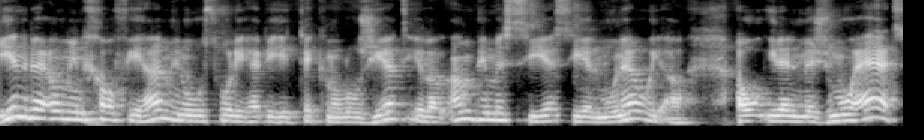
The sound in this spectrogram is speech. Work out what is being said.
ينبع من خوفها من وصول هذه التكنولوجيات إلى الأنظمة السياسية المناوئة أو إلى المجموعات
